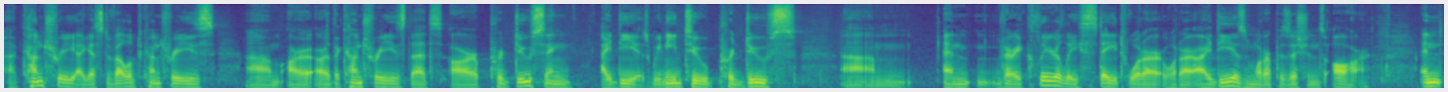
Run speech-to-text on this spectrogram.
a country, I guess developed countries um, are, are the countries that are producing ideas. We need to produce um, and very clearly state what our, what our ideas and what our positions are. And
